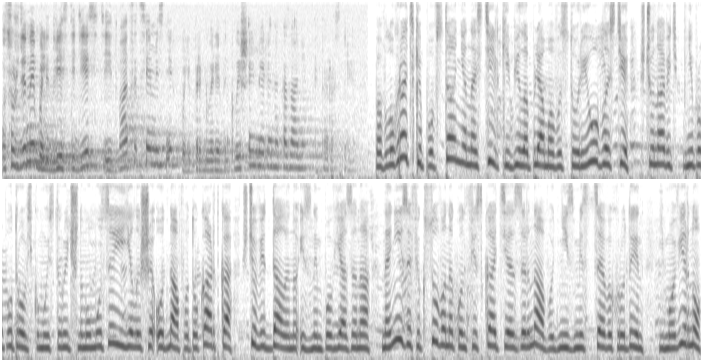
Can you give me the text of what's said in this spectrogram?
Осуждены были 210, и 27 из них были приговорены к высшей мере наказания – это расстрел. Павлоградське повстання настільки біла пляма в історії області, що навіть в Дніпропетровському історичному музеї є лише одна фотокартка, що віддалено із ним пов'язана. На ній зафіксована конфіскація зерна в одній з місцевих родин. Ймовірно,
